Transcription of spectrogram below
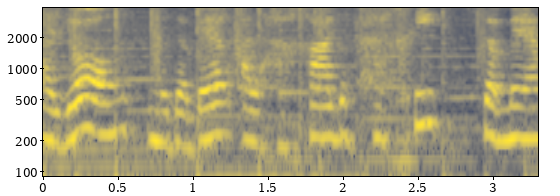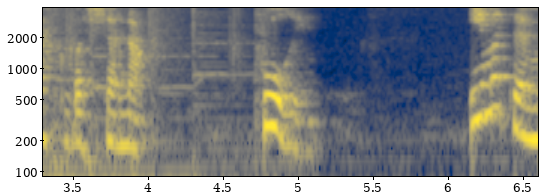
היום נדבר על החג הכי שמח בשנה, פורים. אם אתם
